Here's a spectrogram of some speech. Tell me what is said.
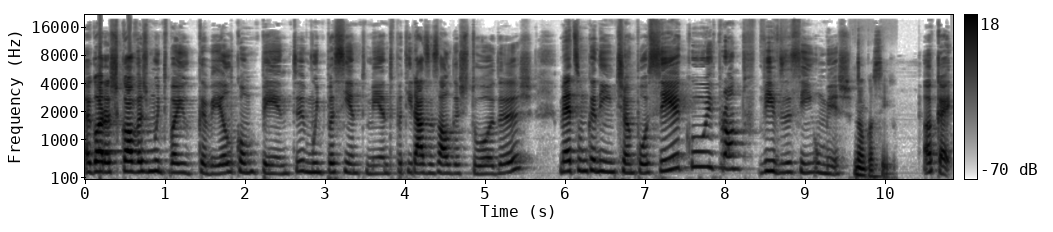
Agora escovas muito bem o cabelo com pente, muito pacientemente, para tirar as algas todas, metes um bocadinho de shampoo seco e pronto, vives assim um mês. Não consigo. Ok,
